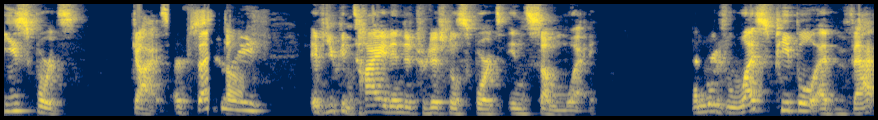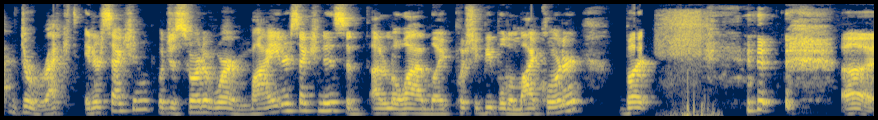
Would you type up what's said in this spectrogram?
esports guys, especially if you can tie it into traditional sports in some way. And there's less people at that direct intersection, which is sort of where my intersection is. So I don't know why I'm like pushing people to my corner, but uh,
